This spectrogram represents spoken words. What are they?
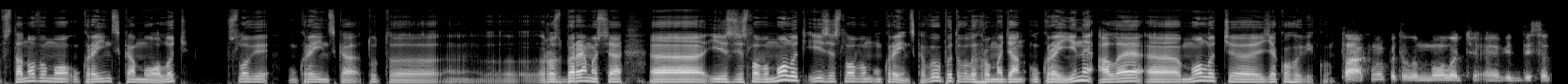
встановимо українська молодь в слові українська тут е, розберемося е, і зі словом молодь, і зі словом українська. Ви опитували громадян України, але е, молодь якого віку? Так, ми опитували молодь від 10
